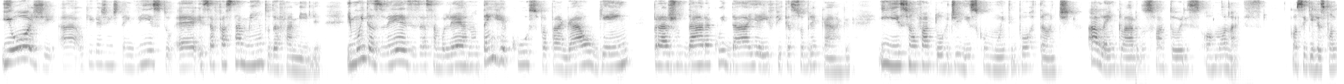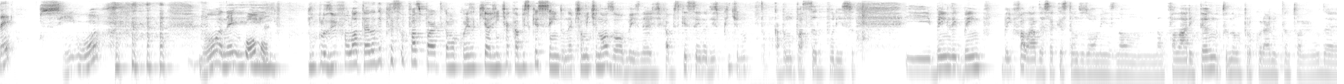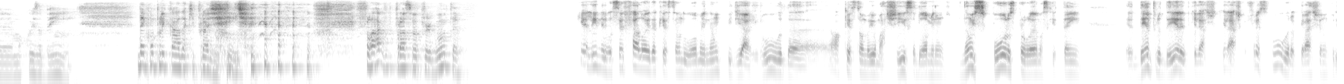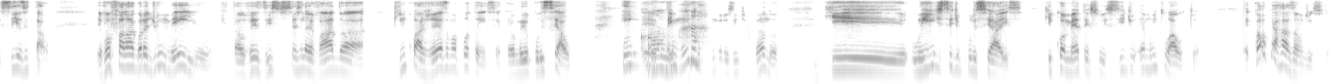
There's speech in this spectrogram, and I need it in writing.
E hoje, a, o que, que a gente tem visto é esse afastamento da família. E muitas vezes essa mulher não tem recurso para pagar alguém para ajudar a cuidar e aí fica sobrecarga. E isso é um fator de risco muito importante, além, claro, dos fatores hormonais. Consegui responder? Sim, boa. boa, né? Como? E, inclusive falou até da depressão pós-parto, que é uma coisa que a gente acaba esquecendo, né? Principalmente nós homens, né? A gente acaba esquecendo disso porque a gente não, acaba não passando por isso. E bem, bem, bem falado essa questão dos homens não, não falarem tanto, não procurarem tanto ajuda, é uma coisa bem, bem complicada aqui pra gente. Flávio, próxima pergunta. Aline, você falou aí da questão do homem não pedir ajuda, é uma questão meio machista, do homem não, não expor os problemas que tem é, dentro dele, porque ele acha, que ele acha que é frescura, porque ele acha que não precisa e tal. Eu vou falar agora de um meio que talvez isso seja levado a quinquagésima potência, que é o meio policial. E como? Tem muitos números indicando que o índice de policiais que cometem suicídio é muito alto. Qual que é a razão disso?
